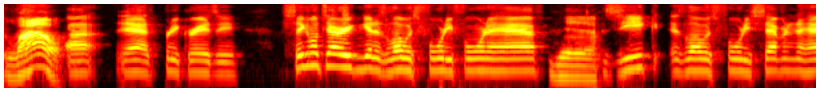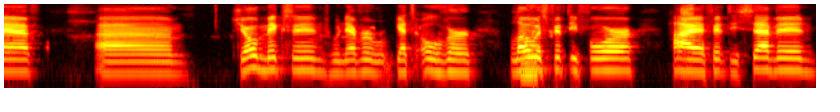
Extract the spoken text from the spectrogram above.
Wow. Uh, yeah, it's pretty crazy. Singletary can get as low as 44 and a half. Yeah. Zeke as low as 47 and a half. Um, Joe Mixon, who never gets over, low yeah. is 54, high at 57.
